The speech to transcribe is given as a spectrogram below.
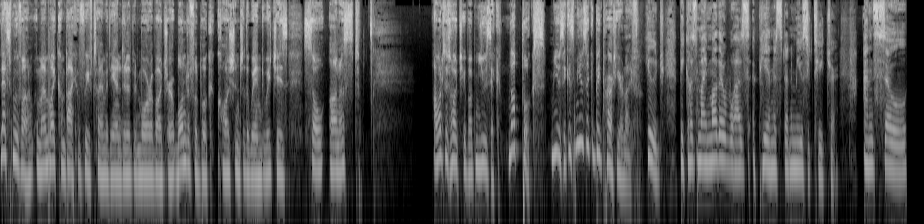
Let's move on. I might come back if we have time at the end a little bit more about your wonderful book, Caution to the Wind, which is so honest. I want to talk to you about music, not books. Music. Is music a big part of your life? Huge, because my mother was a pianist and a music teacher. And so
